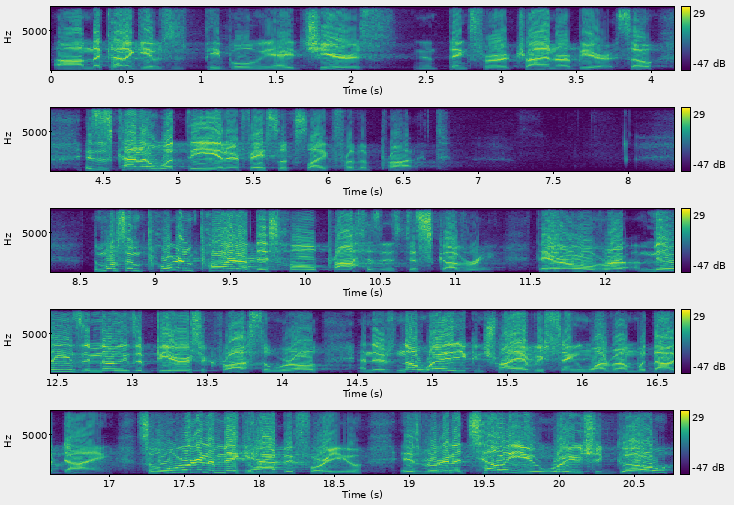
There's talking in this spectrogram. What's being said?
Um, that kind of gives people, hey, cheers, you know, thanks for trying our beer. So this is kind of what the interface looks like for the product. The most important part of this whole process is discovery. There are over millions and millions of beers across the world, and there's no way you can try every single one of them without dying. So what we're going to make it happy for you is we're going to tell you where you should go,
